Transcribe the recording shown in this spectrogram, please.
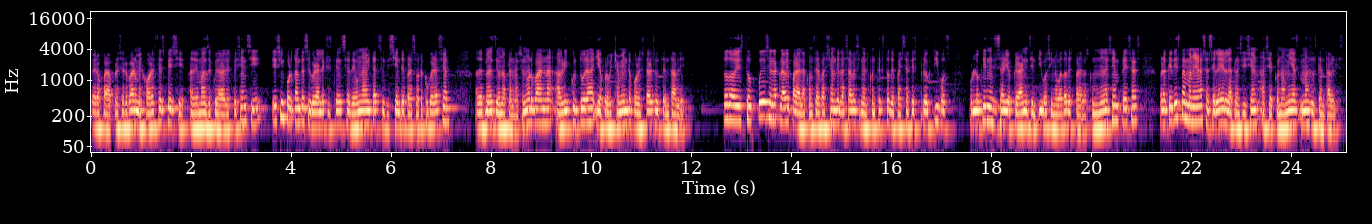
Pero para preservar mejor esta especie, además de cuidar a la especie en sí, es importante asegurar la existencia de un hábitat suficiente para su recuperación, además de una planeación urbana, agricultura y aprovechamiento forestal sustentable. Todo esto puede ser la clave para la conservación de las aves en el contexto de paisajes productivos, por lo que es necesario crear incentivos innovadores para las comunidades y empresas para que de esta manera se acelere la transición hacia economías más sustentables.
